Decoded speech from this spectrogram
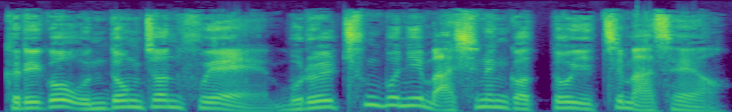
그리고 운동 전 후에 물을 충분히 마시는 것도 잊지 마세요.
